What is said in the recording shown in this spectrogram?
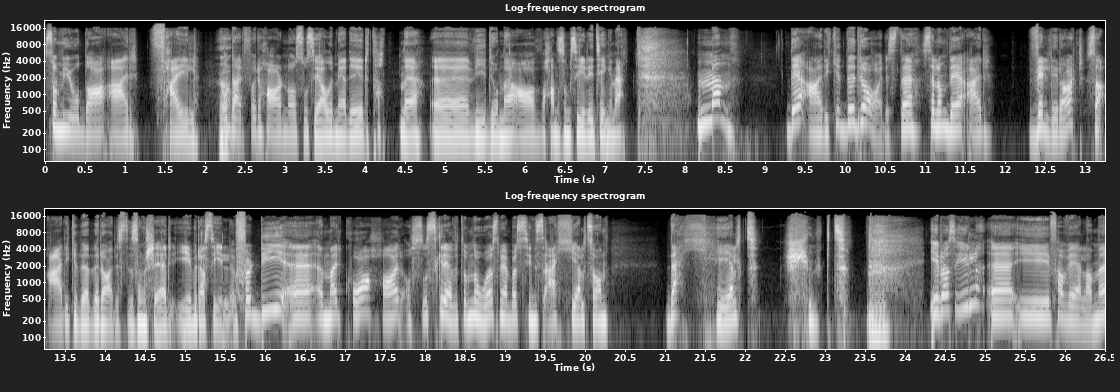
som jo da er feil. Ja. Og derfor har nå sosiale medier tatt ned eh, videoene av han som sier de tingene. Men det er ikke det rareste, selv om det er veldig rart, så er ikke det det rareste som skjer i Brasil. Fordi eh, NRK har også skrevet om noe som jeg bare syns er helt sånn Det er helt sjukt. I Brasil, eh, i favelaene,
